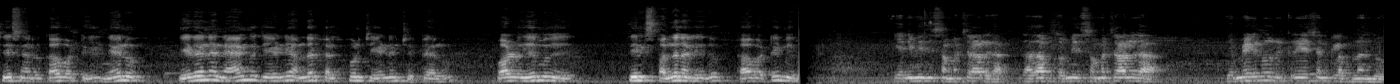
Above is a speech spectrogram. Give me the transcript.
చేశారు. కాబట్టి నేను ఏదైనా న్యాయంగా చేయండి అందరు కలుపుకొని చేయండి అని చెప్పాను. వాళ్ళు ఏమి దీనికి స్పందన లేదు. కాబట్టి మీరు ఎనిమిది సంవత్సరాలుగా దాదాపు తొమ్మిది సంవత్సరాలుగా ఎమ్మెగనూరు రిక్రియేషన్ క్లబ్ నందు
